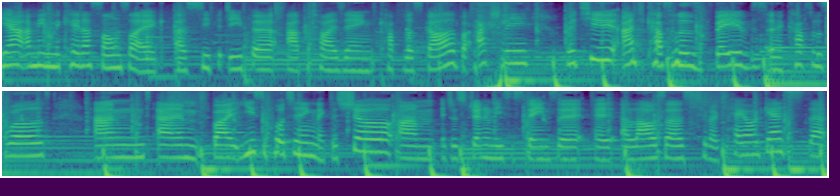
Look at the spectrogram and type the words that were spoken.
Yeah, I mean, Mikaela sounds like a super duper advertising capitalist girl, but actually, we're two anti capitalist babes in a capitalist world. And um, by you supporting like the show, um, it just generally sustains it. It allows us to like pay our guests that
